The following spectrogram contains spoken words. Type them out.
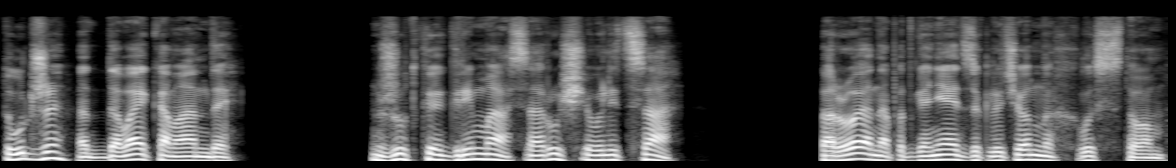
тут же, отдавая команды. Жуткая гримаса орущего лица. Порой она подгоняет заключенных хлыстом.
